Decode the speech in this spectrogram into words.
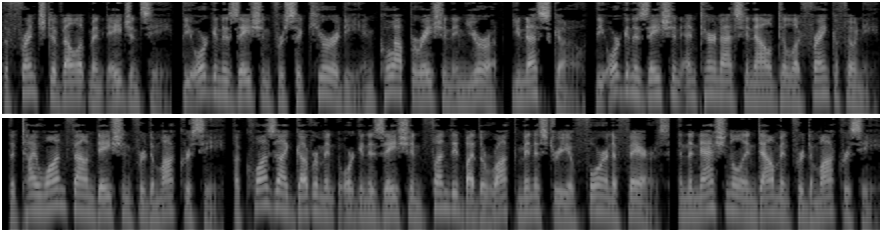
the French Development Agency, the Organization for Security and Cooperation in Europe, UNESCO, the Organisation Internationale de la Francophonie, the Taiwan Foundation for Democracy a quasi-government organization funded by the ROC Ministry of Foreign Affairs, and the National Endowment for Democracy,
